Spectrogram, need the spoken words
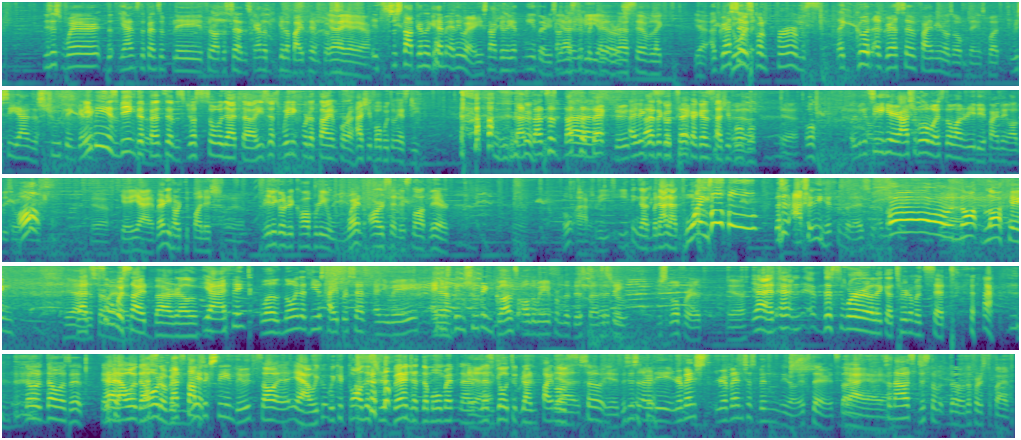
This is where the, Yan's defensive play throughout the set is kind of gonna bite him. 'cause Yeah, yeah, yeah. It's just not gonna get him anywhere. He's not gonna get meter. He's He not has to be the aggressive, like Yeah, aggressive. his confirms. like good aggressive finding those openings, but we see Yan just shooting. Maybe he's being defensive it's just so that uh, he's just waiting for the time for Hashibobo to SD. that's that's a, that's the Uh, tech, dude. I think that's, a good tech, against Hashibobo. Yeah. yeah. Oh, But we can see here, Hashibobo is the one really finding all these openings. Oh! Yeah. okay, yeah, very hard to punish. Oh, yeah. Really good recovery when Arsene is not there. Oh, actually eating that banana twice. Does it actually hit from the ledge? Oh, Yeah. not blocking. yeah, That's just from ahead. suicide barrel. Yeah, I think, well, knowing that he was high percent anyway, and Yeah. he's been shooting guns all the way from the distance, That's I think just go for it. Yeah. Yeah, and, and if this were like a tournament set, No, that was it. Yeah, that was- that would've been That's top it. 16, dude. so uh, yeah, we could, we could call this revenge at the moment. Yeah. Let's go to grand finals. Yeah, so yeah, this is already revenge. Revenge has been, you know, it's there, it's done. Yeah, yeah, yeah. So now it's just the, the, the first to 5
